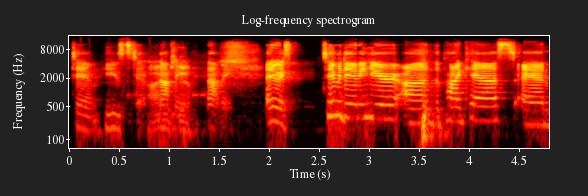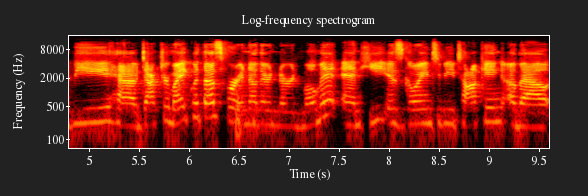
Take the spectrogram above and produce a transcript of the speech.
Tim. He's Tim, I'm not me. Tim. Not me. Anyways, Tim and Danny here on the podcast, and we have Dr. Mike with us for another nerd moment, and he is going to be talking about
